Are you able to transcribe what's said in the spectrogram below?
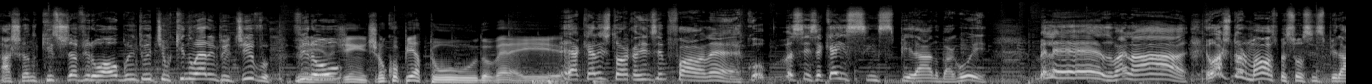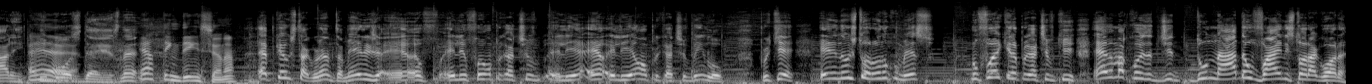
achando que isso já virou algo intuitivo, que não era intuitivo, virou Ih, Gente, não copia tudo, peraí. é aquela história que a gente sempre fala, né? Assim, você quer se inspirar no bagulho? Beleza, vai lá. Eu acho normal as pessoas se inspirarem É. em boas ideias, né? É a tendência, né? É porque o Instagram também, ele, já, é- ele foi um aplicativo, ele é, ele é um aplicativo bem louco. Porque ele não estourou no começo. Não foi aquele aplicativo que. É a mesma coisa de do nada o Vine estourar agora.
